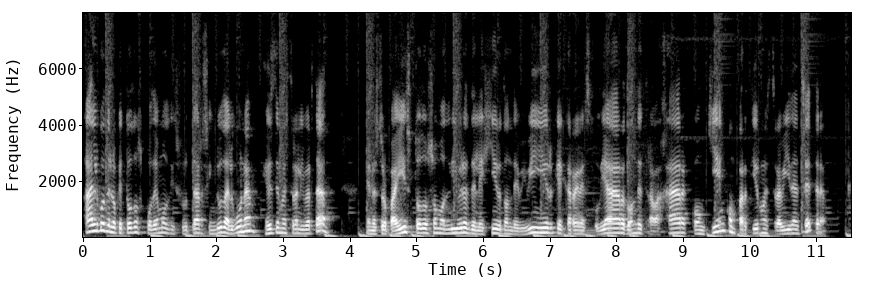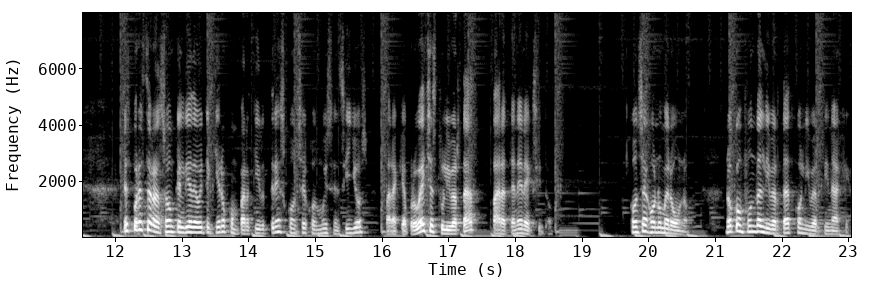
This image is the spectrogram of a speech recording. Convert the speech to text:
algo de lo que todos podemos disfrutar sin duda alguna es de nuestra libertad. En nuestro país todos somos libres de elegir dónde vivir, qué carrera estudiar, dónde trabajar, con quién compartir nuestra vida, etc. Es por esta razón que el día de hoy te quiero compartir tres consejos muy sencillos para que aproveches tu libertad para tener éxito. Consejo número uno: No confundas libertad con libertinaje.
